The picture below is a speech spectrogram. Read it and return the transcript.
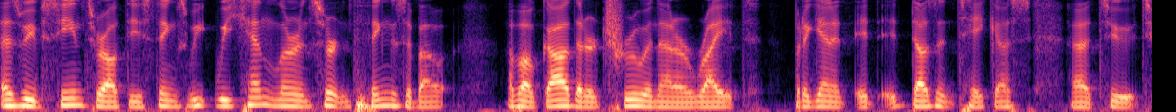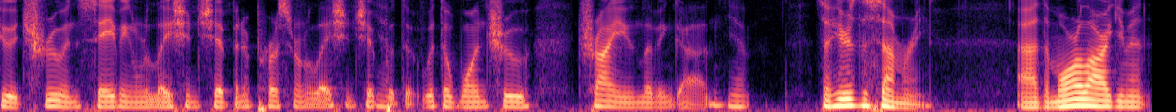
as we've seen throughout these things, we, we can learn certain things about about God that are true and that are right. But again, it, it, it doesn't take us uh, to to a true and saving relationship and a personal relationship Yep. with the with the one true triune living God. Yep. So here's the summary. Uh, the moral argument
